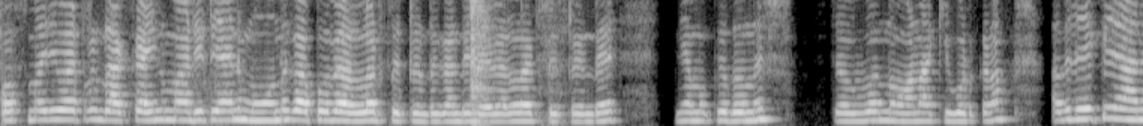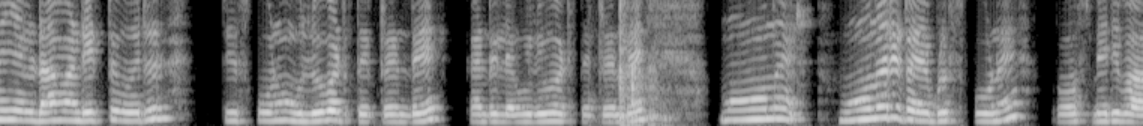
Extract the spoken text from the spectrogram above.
റോസ്മരി വാട്ടർ ഉണ്ടാക്കാൻ വേണ്ടിയിട്ട് ഞാൻ മൂന്ന് കപ്പ് വെള്ളം എടുത്തിട്ടുണ്ട്. കണ്ടില്ലേ? വെള്ളം എടുത്തിട്ടുണ്ട്. ഇനി നമുക്കിതൊന്ന് സ്റ്റവ് ഒന്ന് ഓണാക്കി കൊടുക്കണം. അതിലേക്ക് ഞാൻ ഇടാൻ വേണ്ടിയിട്ട് ഒരു ടീസ്പൂൺ ഉലുവ എടുത്തിട്ടുണ്ട്. കണ്ടില്ലേ? ഉലുവ എടുത്തിട്ടുണ്ട്. മൂന്ന് മൂന്നര ടേബിൾ സ്പൂണ് റോസ്മേരി വാ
